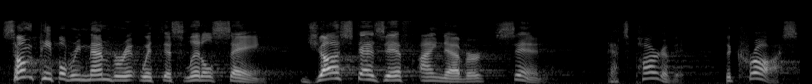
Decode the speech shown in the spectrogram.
Some people remember it with this little saying, just as if I never sinned. That's part of it. The cross.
